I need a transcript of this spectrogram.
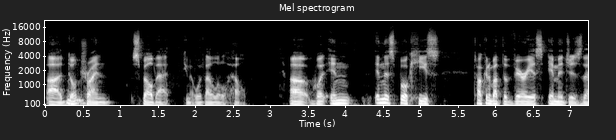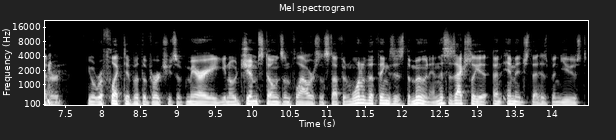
Uh, don't try and spell that, you know, without a little help. Uh, but in in this book, he's talking about the various images that are you know reflective of the virtues of Mary. You know, gemstones and flowers and stuff. And one of the things is the moon, and this is actually a, an image that has been used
